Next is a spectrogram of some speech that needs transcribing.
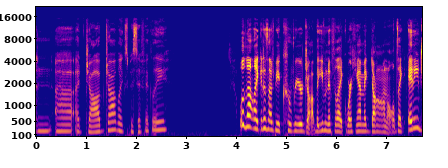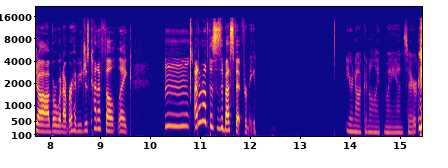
And uh, a job, job like specifically. Well, not like it doesn't have to be a career job, but even if like working at McDonald's, like any job or whatever, have you just kind of felt like, mm, I don't know if this is the best fit for me? You're not gonna like my answer.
